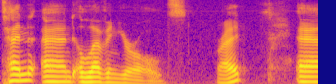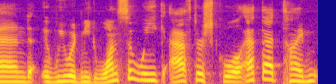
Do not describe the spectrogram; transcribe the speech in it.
10 and 11 year olds, right? And we would meet once a week after school. At that time,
